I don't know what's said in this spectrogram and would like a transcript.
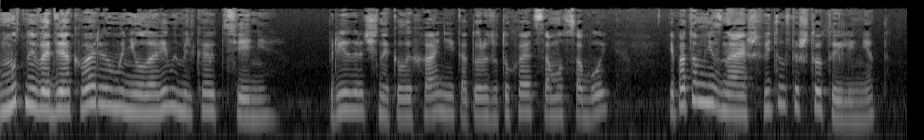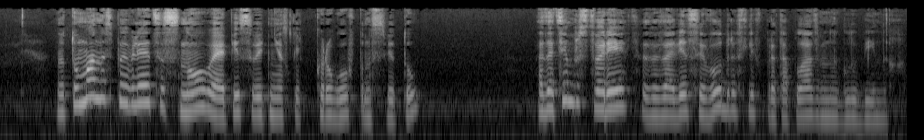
В мутной воде аквариума неуловимо мелькают тени, призрачное колыхание, которое затухает само собой, и потом не знаешь, видел ты что-то или нет. Но туманность появляется снова и описывает несколько кругов по свету, а затем растворяет за завесой водорослей в протоплазменных глубинах.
